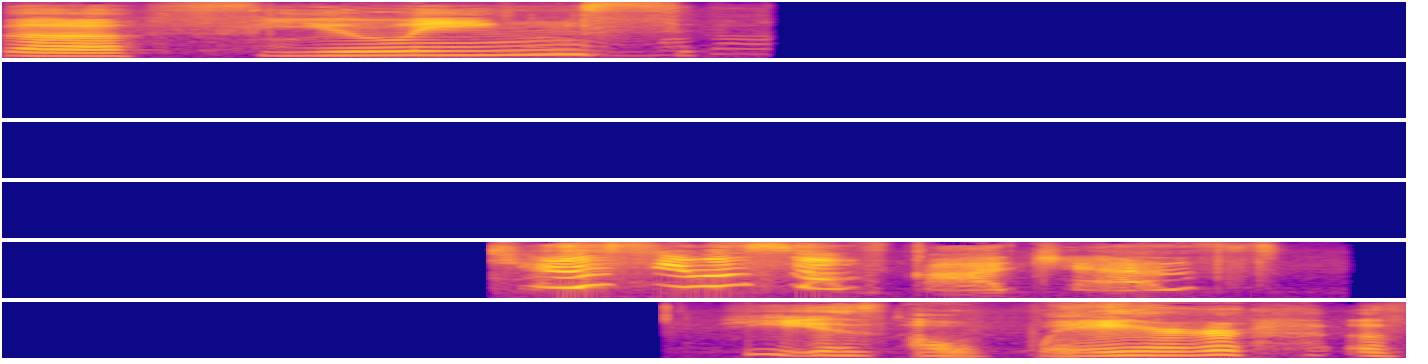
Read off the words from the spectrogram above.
the feelings? He is aware of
